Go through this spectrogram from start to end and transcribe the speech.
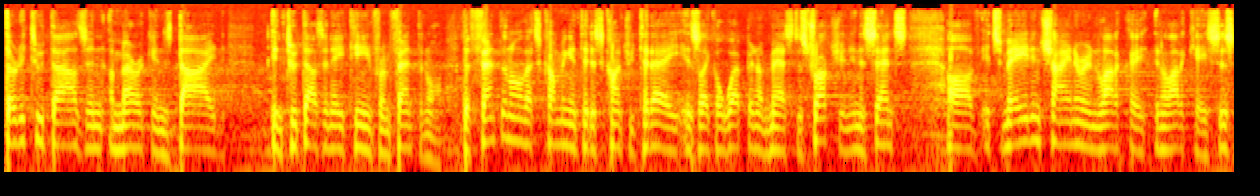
32,000 Americans died in 2018 from fentanyl. The fentanyl that's coming into this country today is like a weapon of mass destruction in the sense of it's made in China in a lot of, in a lot of cases,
